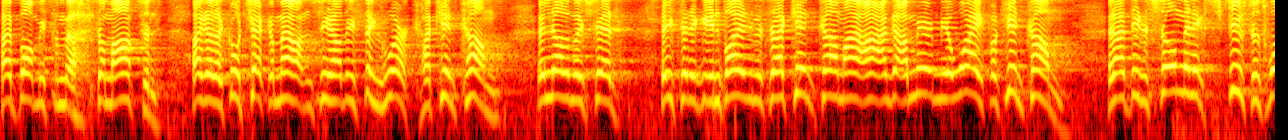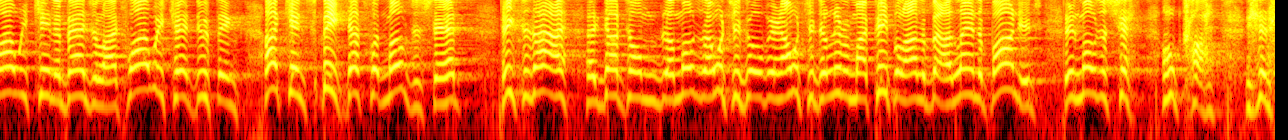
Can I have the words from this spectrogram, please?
I bought me some, uh, some oxen. I got to go check them out and see how these things work. I can't come. And the other one said, he said, he invited me and said, I can't come. I, I, I married me a wife. I can't come. And I think there's so many excuses why we can't evangelize, why we can't do things. I can't speak. That's what Moses said. He says, I, God told him, uh, Moses, I want you to go over here and I want you to deliver my people out of the land of bondage. And Moses said, Oh God. He said,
